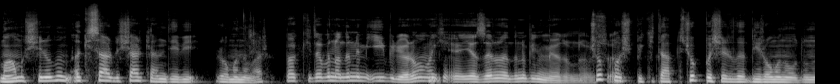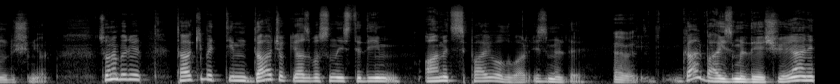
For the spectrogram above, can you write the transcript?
Mahmut Şenol'un Akisar Düşerken diye bir romanı var. Bak kitabın adını iyi biliyorum ama e, yazarın adını bilmiyordum doğrusu. Çok hoş bir kitaptı. Çok başarılı bir roman olduğunu düşünüyorum. Sonra böyle takip ettiğim, daha çok yazmasını istediğim Ahmet Sipahioğlu var İzmir'de. Evet. Galiba İzmir'de yaşıyor. Yani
